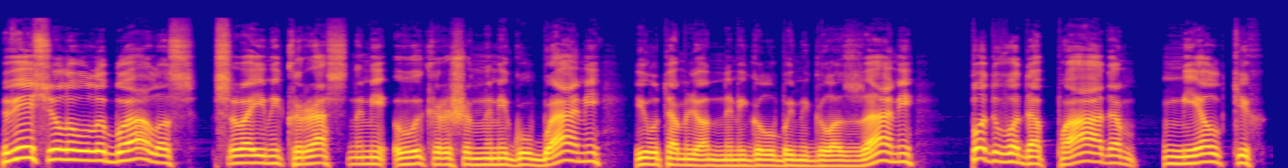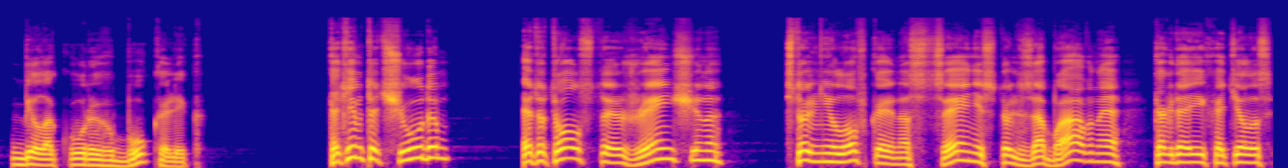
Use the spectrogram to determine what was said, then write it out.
весело улыбалась своими красными выкрашенными губами и утомленными голубыми глазами под водопадом, мелких белокурых буколек. Каким-то чудом эта толстая женщина, столь неловкая на сцене, столь забавная, когда ей хотелось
